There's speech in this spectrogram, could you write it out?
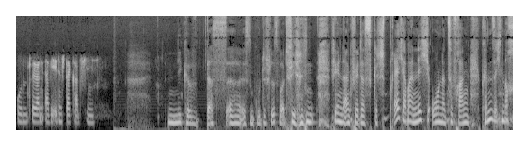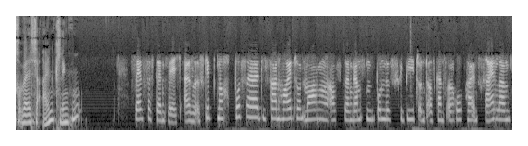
und wir werden RWE den Stecker ziehen. Nike, das äh, ist ein gutes Schlusswort. Vielen, vielen Dank für das Gespräch, aber nicht ohne zu fragen, können sich noch welche einklinken? Selbstverständlich. Also es gibt noch Busse, die fahren heute und morgen aus dem ganzen Bundesgebiet und aus ganz Europa ins Rheinland.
